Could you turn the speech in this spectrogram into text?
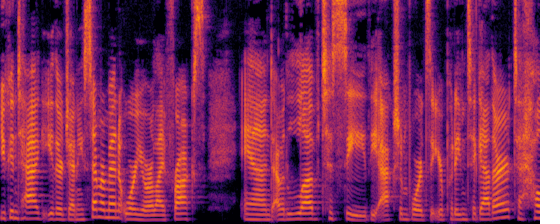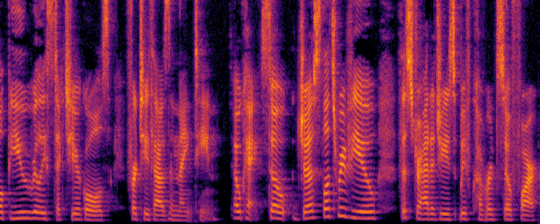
You can tag either Jenny Stemmerman or Your Life Rocks. And I would love to see the action boards that you're putting together to help you really stick to your goals for 2019. Okay, so just let's review the strategies we've covered so far.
